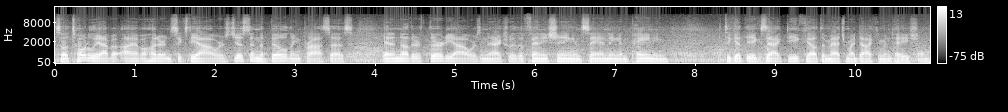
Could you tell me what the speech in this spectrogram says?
So totally I have, I have 160 hours just in the building process and another 30 hours in actually the finishing and sanding and painting to get the exact decal to match my documentation.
